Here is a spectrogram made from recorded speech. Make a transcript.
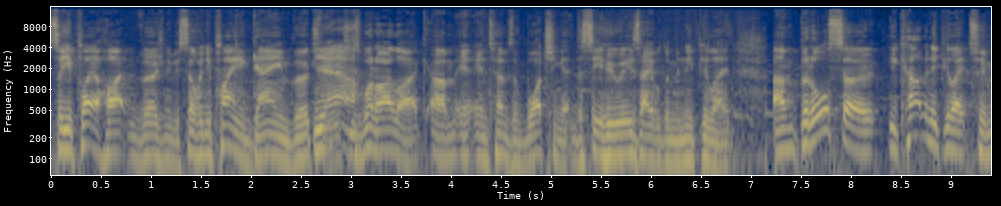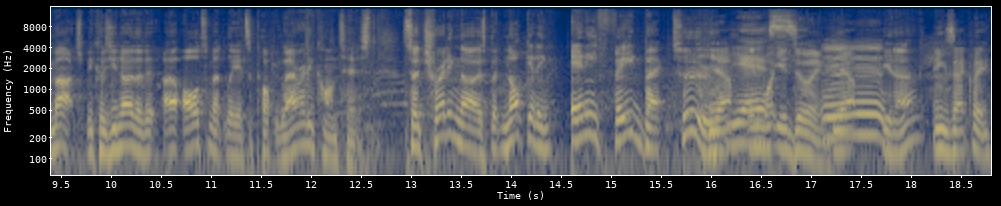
So you play a heightened version of yourself, and you're playing a game virtually, Yeah. which is what I like um, in, in terms of watching it and to see who is able to manipulate. Um, but also, you can't manipulate too much because you know that it, uh, ultimately it's a popularity contest. So treading those, but not getting any feedback too Yeah. in what you're doing. Yeah. You know. Exactly.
